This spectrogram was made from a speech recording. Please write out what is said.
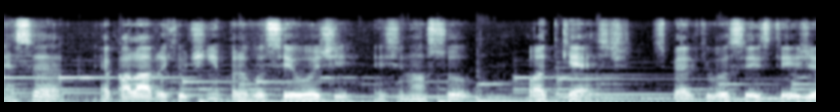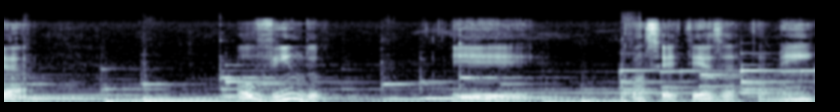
essa é a palavra que eu tinha para você hoje nesse nosso podcast. Espero que você esteja ouvindo e com certeza também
